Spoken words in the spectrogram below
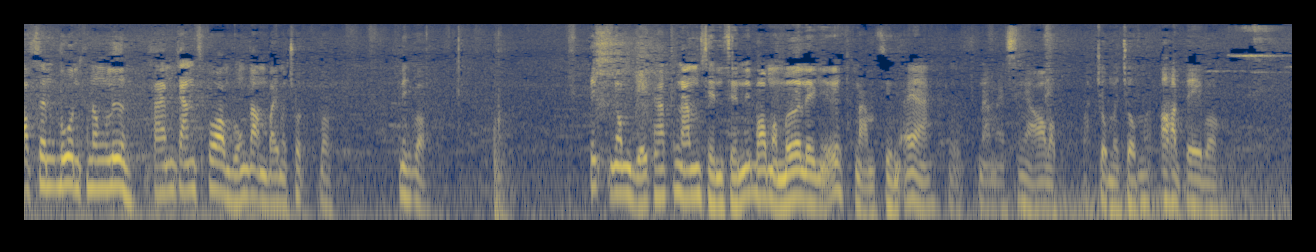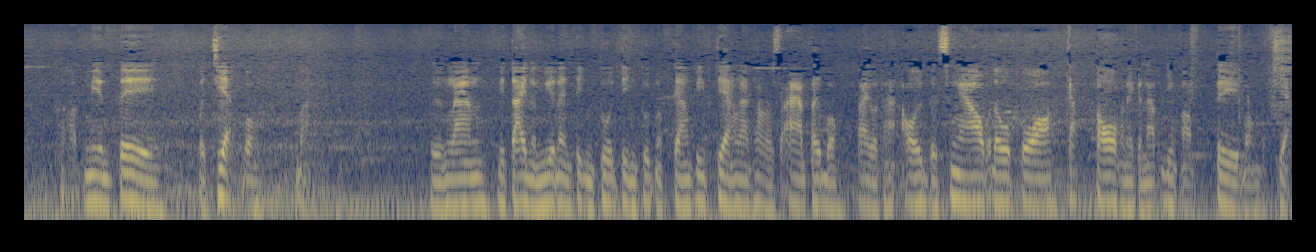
option 4ក្នុងលឿងថែមកាន់ស្ពណ៌វង18មួយឈុតបងនេះបងតិចខ្ញុំនិយាយថាឆ្នាំសិនសិននេះបងមកមើលលេងអីឆ្នាំសិនអីអាឆ្នាំឯស្ងោមកជុំមកជុំអត់ទេបងអត់មានទេបច្ចៈបងបាទរឿងឡានវាតែនឹងមានតែតិចបន្តួចតិចបន្តួចមកផ្ទាំងពីរផ្ទាំងឡានខ្លះក៏ស្អាតទៅបងតែគាត់ថាឲ្យទៅស្ងោបដូរពណ៌កាត់តក្នុងកណាត់យើងអត់ទេបងបច្ចៈ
